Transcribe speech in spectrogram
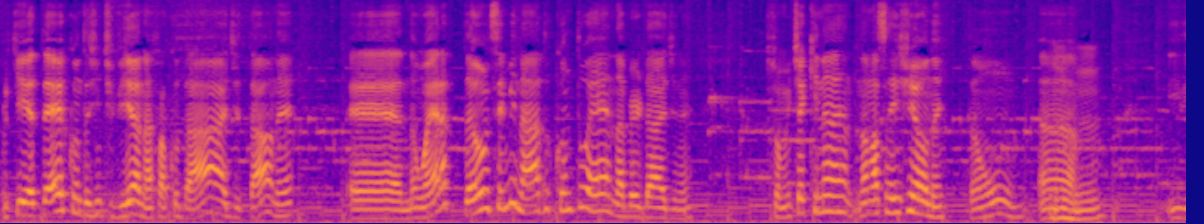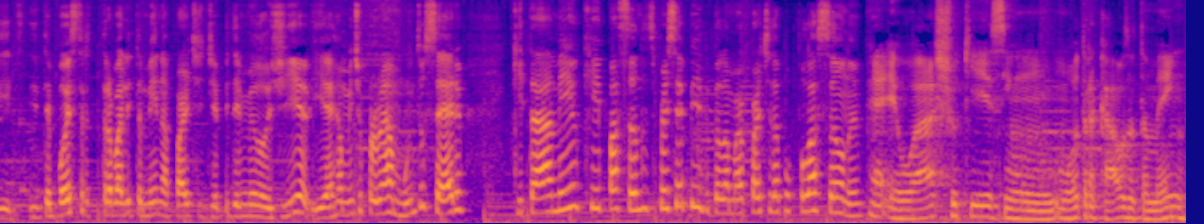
Porque até quando a gente via na faculdade e tal, né? é, não era tão disseminado quanto é, na verdade, né? Principalmente aqui na, na nossa região, né? Então. Ah, uhum. e, e, depois tra trabalhei também na parte de epidemiologia, e é realmente um problema muito sério que tá meio que passando despercebido pela maior parte da população, né? É, eu acho que, assim, um, uma outra causa também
